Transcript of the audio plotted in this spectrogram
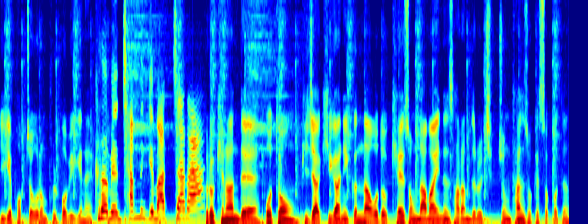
이게 법적으로는 불법이긴 해. 그러면 잡는 게 맞잖아. 그렇긴 한데 보통 비자 기간이 끝나고도 계속 남아 있는 사람들을 집중 단속했었거든.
